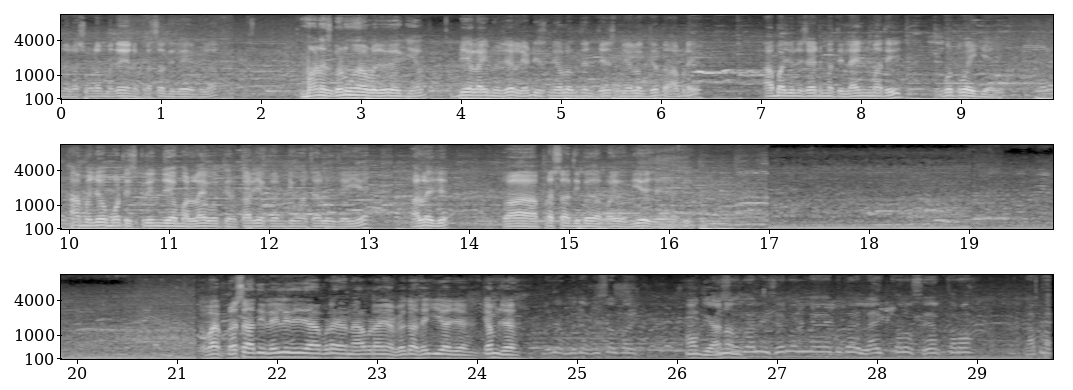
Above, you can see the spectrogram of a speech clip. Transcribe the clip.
અને રસોડામાં જઈએ અને પ્રસાદી લઈએ પેલા માણસ ઘણું આપણે જોઈએ ગયા બે લાઈનો છે લેડીઝની અલગ છે ને જેન્ટ્સની અલગ છે તો આપણે આ બાજુની સાઈડમાંથી લાઈનમાંથી ગોઠવાઈ ગયા છે. હા, મેં જો મોટી સ્ક્રીન છે અમારે લાઈવ અત્યારે કાર્યક્રમ જેમાં ચાલુ જઈએ હાલે છે. તો આ પ્રસાદી બધા ભાઈઓ દે છે અહીંયાથી. ભાઈ પ્રસાદી લઈ લીધી છે આપણે અને આપણે અહીંયા ભેગા થઈ ગયા છે. કેમ છે? વિશાલભાઈ શું કે આનંદ વિશાલભાઈની ચેનલને બધા લાઈક કરો શેર કરો. આપણો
